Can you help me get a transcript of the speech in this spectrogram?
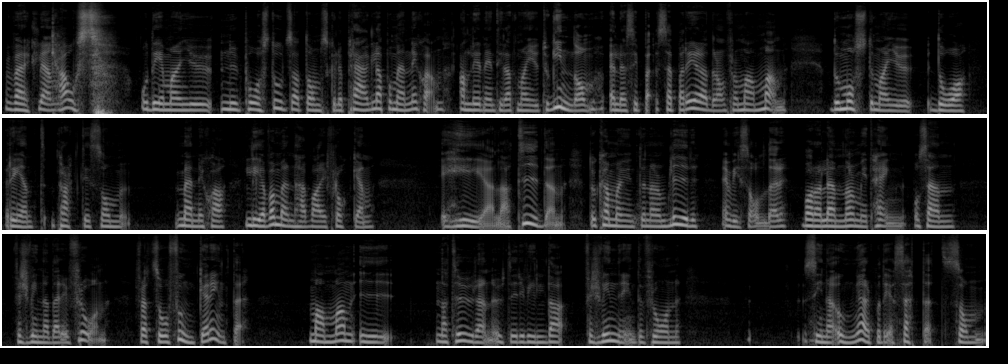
verkligen. kaos. Och det man ju nu påstods att de skulle prägla på människan, anledningen till att man ju tog in dem, eller sepa- separerade dem från mamman, då måste man ju då rent praktiskt som människa leva med den här vargflocken hela tiden. Då kan man ju inte när de blir en viss ålder bara lämna dem i ett hägn och sen försvinna därifrån. För att så funkar det inte. Mamman i naturen, ute i det vilda, försvinner inte från sina ungar på det sättet som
